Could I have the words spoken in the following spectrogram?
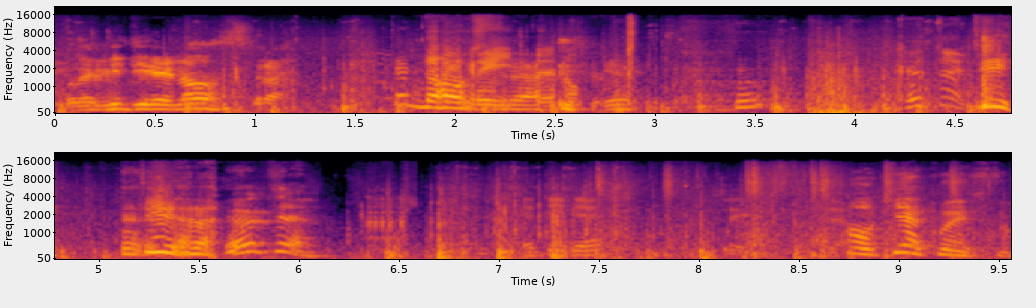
Volevi dire nostra. Che nostra. Great, no. Sì, tirala. Oh, chi è questo?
